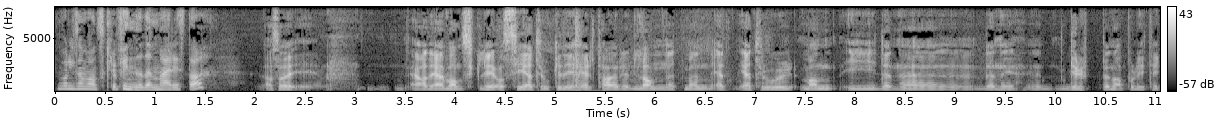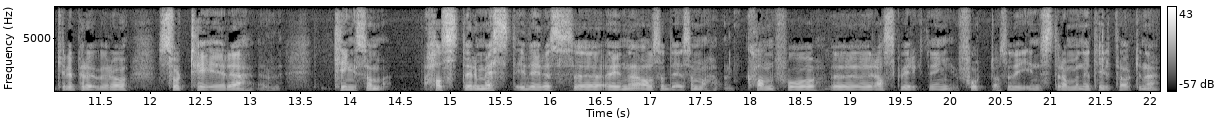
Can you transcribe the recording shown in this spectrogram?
Det var liksom vanskelig å finne dem her i stad. Altså, ja, Det er vanskelig å si. Jeg tror ikke de helt har landet. Men jeg, jeg tror man i denne, denne, gruppen av politikere prøver å sortere ting som haster mest i deres eh, øyne, altså det som kan få uh, rask virkning fort, altså de innstrammende tiltakene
